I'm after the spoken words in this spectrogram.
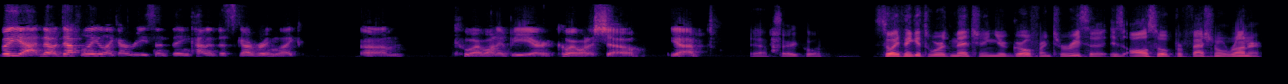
but yeah, no, definitely like a recent thing, kind of discovering like um, who I want to be or who I want to show. Yeah. Yeah, very cool. So I think it's worth mentioning your girlfriend Teresa is also a professional runner.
